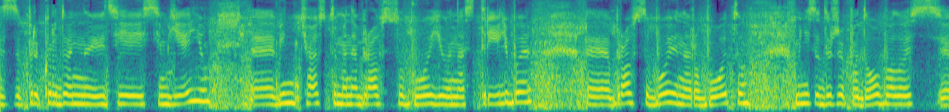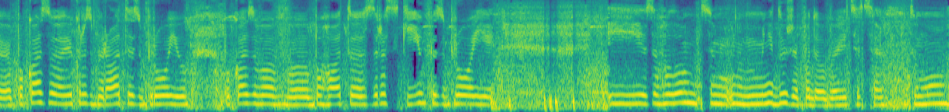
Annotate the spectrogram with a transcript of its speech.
з прикордонною цією сім'єю. Він часто мене брав з собою на стрільби, брав з собою на роботу. Мені це дуже подобалось. Е, Показував, як розбирати зброю, показував е, багато зразків зброї. І загалом це ну, мені дуже подобається це. Тому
